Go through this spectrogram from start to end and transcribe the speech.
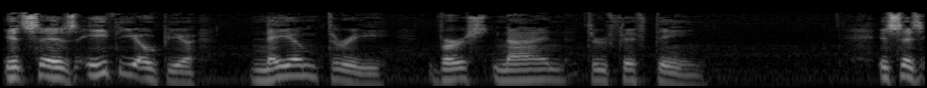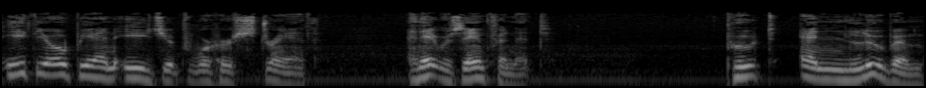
It says Ethiopia, Nahum 3, verse 9 through 15. It says Ethiopia and Egypt were her strength, and it was infinite. Put and Lubim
